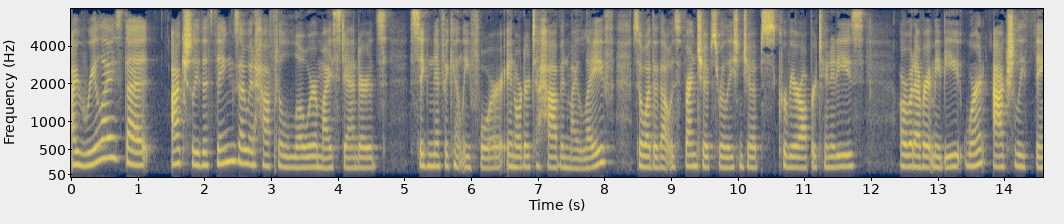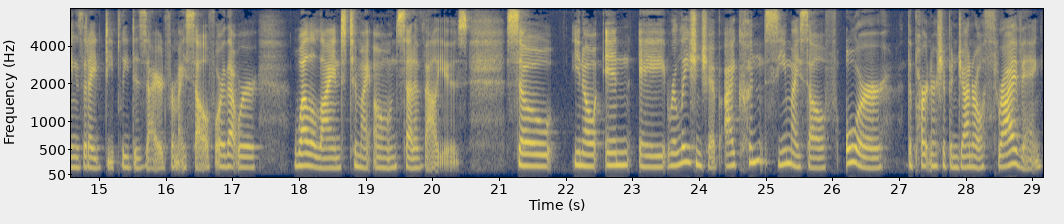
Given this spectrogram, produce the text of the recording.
I realized that actually the things I would have to lower my standards significantly for in order to have in my life, so whether that was friendships, relationships, career opportunities, or whatever it may be weren't actually things that I deeply desired for myself or that were well aligned to my own set of values. So, you know, in a relationship, I couldn't see myself or the partnership in general thriving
